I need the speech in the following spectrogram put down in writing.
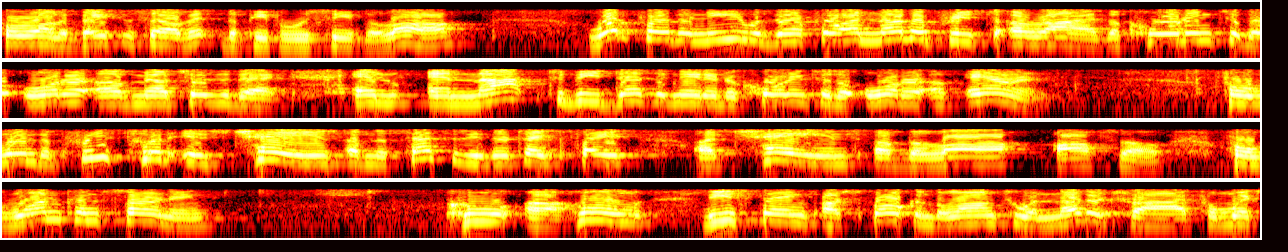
for on the basis of it the people received the law, what further need was there for another priest to arise according to the order of Melchizedek, and, and not to be designated according to the order of Aaron? For when the priesthood is changed, of necessity there takes place a change of the law also. For one concerning who, uh, whom these things are spoken belong to another tribe from which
